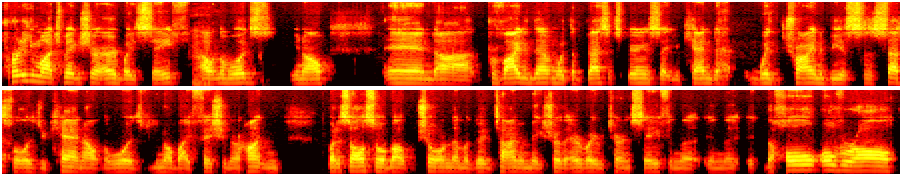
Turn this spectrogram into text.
pretty much making sure everybody's safe Mhm. out in the woods. You know, and uh, providing them with the best experience that you can to with trying to be as successful as you can out in the woods. You know, by fishing or hunting. But it's also about showing them a good time and make sure that everybody returns safe. And the in the the whole overall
